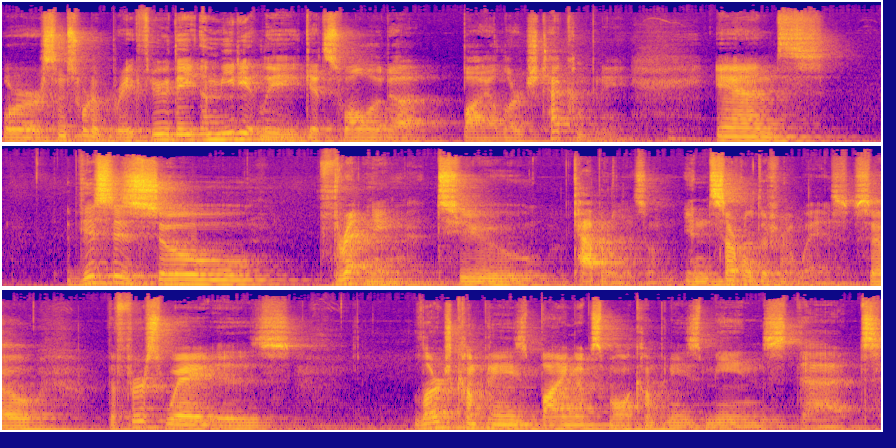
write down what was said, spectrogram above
or some sort of breakthrough they immediately get swallowed up by a large tech company and this is so threatening to capitalism in several different ways. So, the first way is large companies buying up small companies means that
